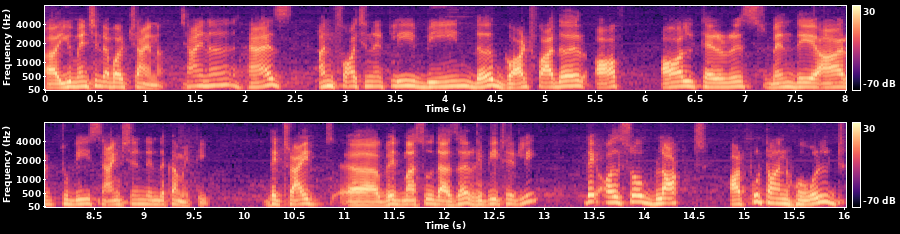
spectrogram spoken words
uh, you mentioned about China. China has unfortunately been the godfather of all terrorists when they are to be sanctioned in the committee. They tried uh, with Masood Azhar repeatedly. They also blocked or put on hold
